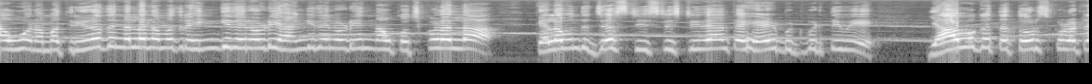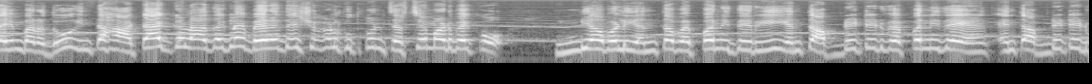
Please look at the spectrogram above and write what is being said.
ನಾವು ನಮ್ಮ ಹತ್ರ ಇರೋದನ್ನೆಲ್ಲ ನಮ್ಮ ಹತ್ರ ಹೆಂಗಿದೆ ನೋಡಿ, ಹಂಗಿದೆ ನೋಡಿ ಅಂತ ನಾವು ಕೊಚ್ಕೊಳ್ಳಲ್ಲ. ಕೆಲವೊಂದು ಜಸ್ಟ್ ಇಷ್ಟಿಷ್ಟಿದೆ ಅಂತ ಹೇಳಿ ಬಿಟ್ಬಿಡ್ತೀವಿ ಯಾವಾಗ ತೋರಿಸ್ಕೊಳ್ಳೋ ಟೈಮ್ ಬರೋದು, ಇಂತಹ ಅಟ್ಯಾಕ್ಗಳಾದಾಗಲೇ ಬೇರೆ ದೇಶಗಳು ಕುತ್ಕೊಂಡು ಚರ್ಚೆ ಮಾಡಬೇಕು. ಇಂಡಿಯಾ ಬಳಿ ಎಂತ ವೆಪನ್ ಇದೆ ರೀ? ಎಂತ ಅಪ್ಡೇಟೆಡ್ ವೆಪನ್ ಇದೆ? ಎಂತ ಅಪ್ಡೇಟೆಡ್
